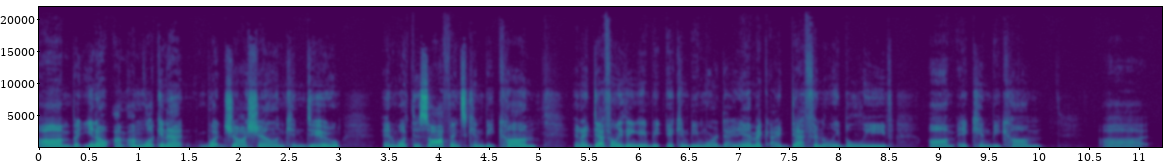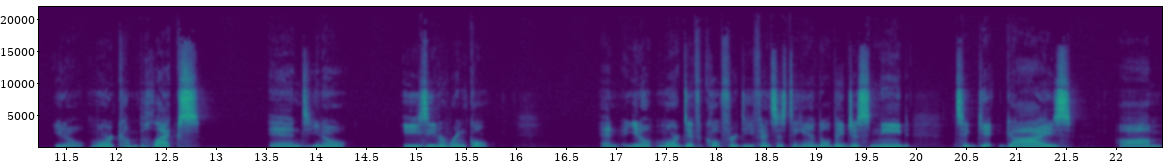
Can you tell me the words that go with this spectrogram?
Um, but, you know, I'm, I'm looking at what Josh Allen can do and what this offense can become. And I definitely think it, be, it can be more dynamic. I definitely believe um, it can become uh, you know, more complex and, you know, easy to wrinkle and, you know, more difficult for defenses to handle. They just need to get guys um,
